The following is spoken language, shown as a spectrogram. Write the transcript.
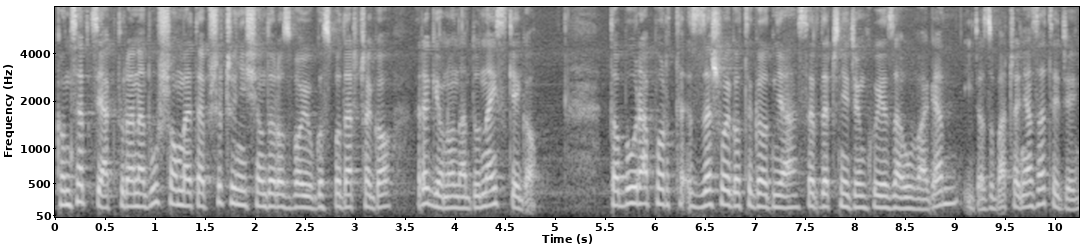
Koncepcja, która na dłuższą metę przyczyni się do rozwoju gospodarczego regionu naddunajskiego. To był raport z zeszłego tygodnia. Serdecznie dziękuję za uwagę i do zobaczenia za tydzień.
